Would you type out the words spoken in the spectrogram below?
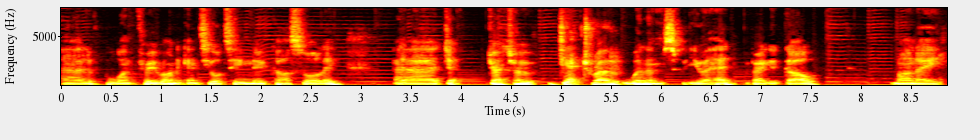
Uh, Liverpool won 3 1 against your team, Newcastle. Ollie. Uh, Jet- Jetro, Jetro Willems put you ahead. Very good goal. Mane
